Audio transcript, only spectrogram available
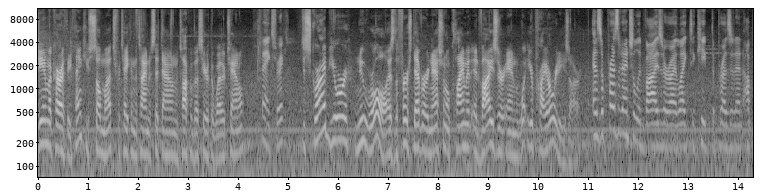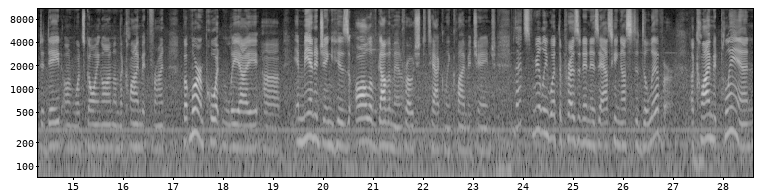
Gina McCarthy, thank you so much for taking the time to sit down and talk with us here at the Weather Channel. Thanks, Rick. Describe your new role as the first ever National Climate Advisor and what your priorities are. As a presidential advisor, I like to keep the president up to date on what's going on on the climate front. But more importantly, I uh, am managing his all of government approach to tackling climate change. That's really what the president is asking us to deliver a climate plan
